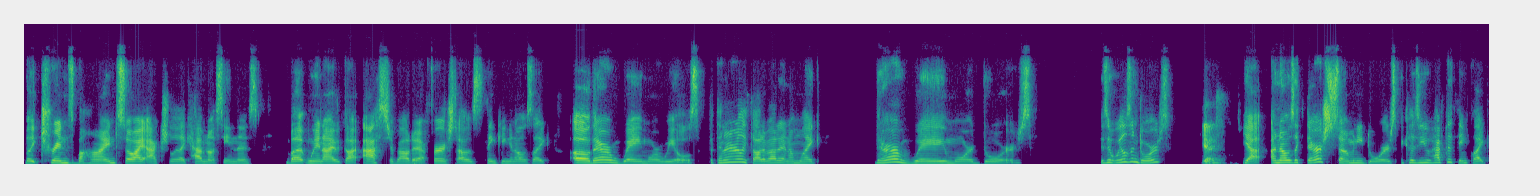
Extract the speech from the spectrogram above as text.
like trends behind. So I actually like have not seen this. But when I got asked about it at first, I was thinking and I was like, oh, there are way more wheels. But then I really thought about it and I'm like, there are way more doors. Is it wheels and doors? Yes. Yeah. And I was like, there are so many doors because you have to think like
